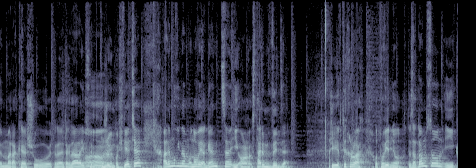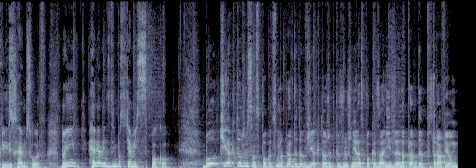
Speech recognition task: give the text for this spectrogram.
e, Marrakeszu itd., itd. I sobie A. krążymy po świecie, ale mówi nam o nowej agentce i o starym wydze. Czyli w tych rolach odpowiednio Tessa Thompson i Chris, Chris Hemsworth. No i chemia między tymi postaciami jest spoko. Bo ci aktorzy są spoko, to są naprawdę dobrzy aktorzy, którzy już nieraz pokazali, że naprawdę potrafią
